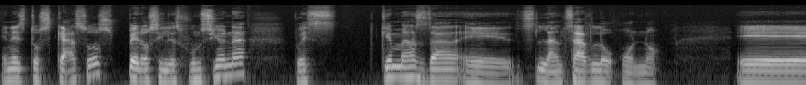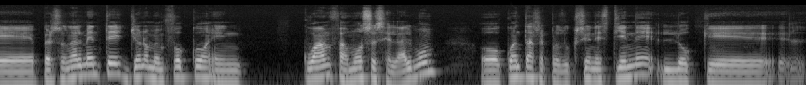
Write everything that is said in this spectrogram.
en estos casos, pero si les funciona, pues ¿qué más da eh, lanzarlo o no? Eh, personalmente yo no me enfoco en cuán famoso es el álbum o cuántas reproducciones tiene, lo que,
